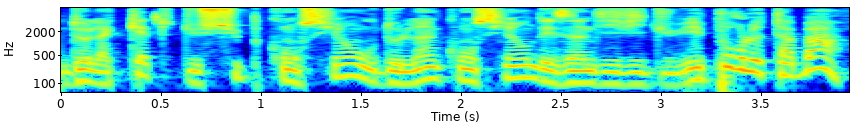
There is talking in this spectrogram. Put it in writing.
de la quête du subconscient ou de l'inconscient des individus. Et pour le tabac,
